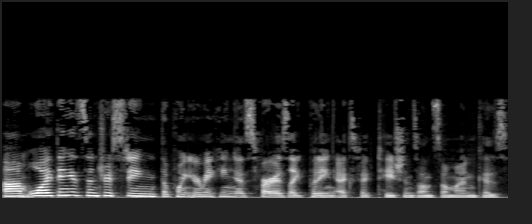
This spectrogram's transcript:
Um, well, I think it's interesting the point you're making as far as like putting expectations on someone because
